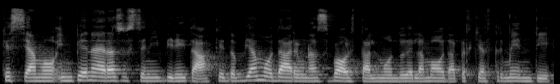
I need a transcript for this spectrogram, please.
che siamo in piena era sostenibilità, che dobbiamo dare una svolta al mondo della moda perché altrimenti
